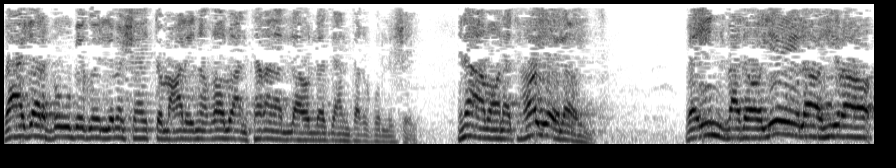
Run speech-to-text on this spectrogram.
و اگر به او بگوییم لما شهدتم علینا؟ قالوا انتقنا الله الذي انتق كل شيء. این امانت های الهی است. و این ودایع الهی را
